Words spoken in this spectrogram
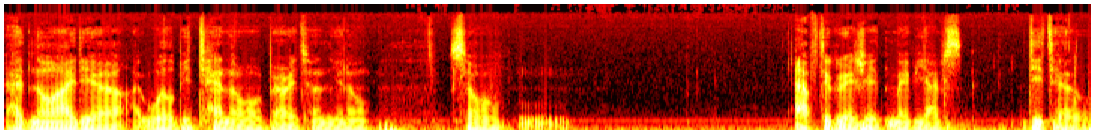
had no idea I will be tenor or baritone. You know, so after graduate, maybe I've detailed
